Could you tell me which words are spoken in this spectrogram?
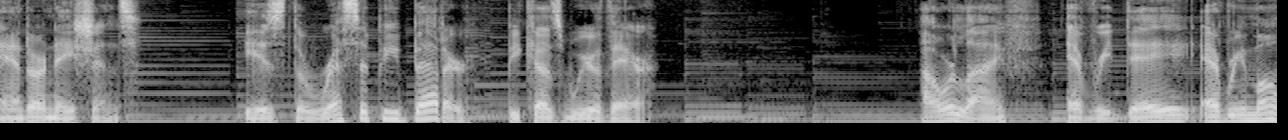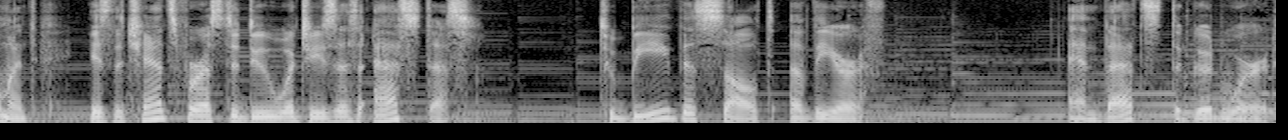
and our nations? Is the recipe better because we're there? Our life, every day, every moment, is the chance for us to do what Jesus asked us to be the salt of the earth. And that's the good word.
